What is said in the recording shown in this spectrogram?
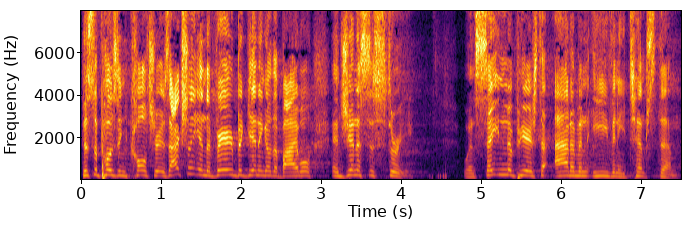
this opposing culture, is actually in the very beginning of the Bible in Genesis 3, when Satan appears to Adam and Eve and he tempts them.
